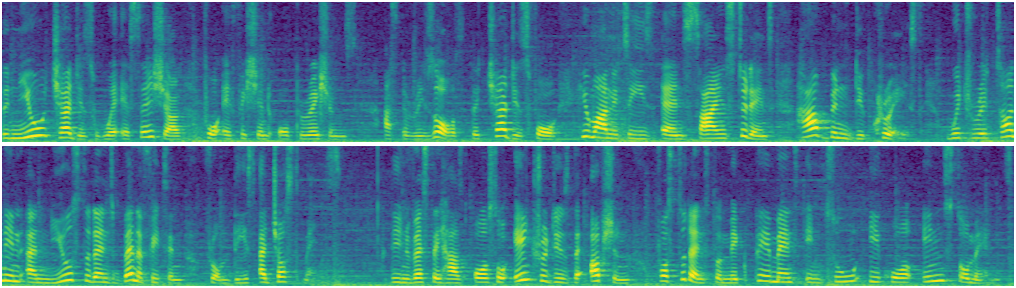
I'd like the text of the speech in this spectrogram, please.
the new charges were essential for efficient operations. As a result, the charges for humanities and science students have been decreased, with returning and new students benefiting from these adjustments. The university has also introduced the option for students to make payments in two equal installments,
